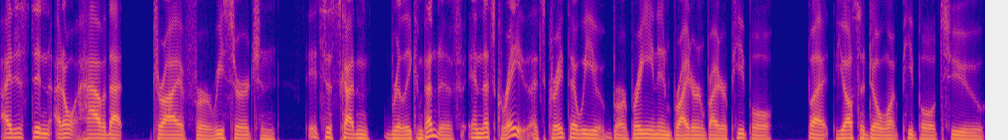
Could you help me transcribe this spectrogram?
I just didn't. I don't have that drive for research, and it's just gotten really competitive. And that's great. It's great that we are bringing in brighter and brighter people, but you also don't want people to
